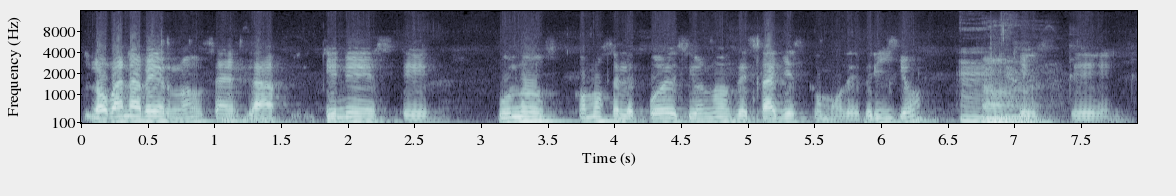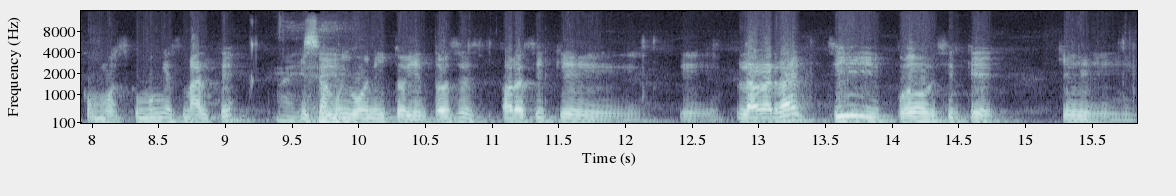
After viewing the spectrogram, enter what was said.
lo van a ver, ¿no? O sea, la, tiene este, unos, ¿cómo se le puede decir? Unos detalles como de brillo, mm. ah. este, como es como un esmalte, y está muy bonito. Y entonces, ahora sí que, la verdad, sí puedo decir que, que,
